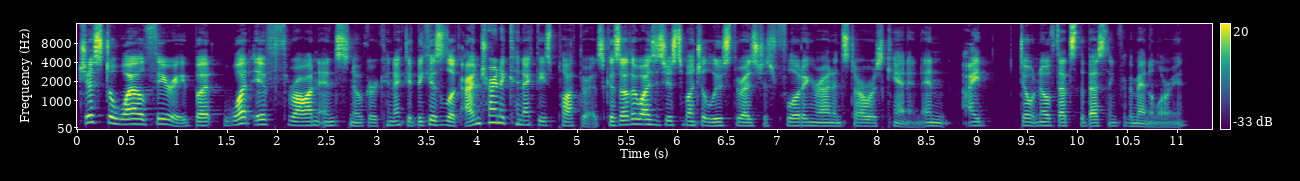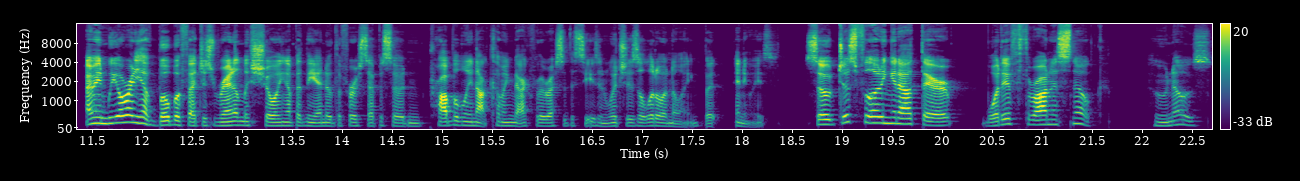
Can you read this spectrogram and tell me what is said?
just a wild theory, but what if Thrawn and Snoke are connected? Because look, I'm trying to connect these plot threads, because otherwise it's just a bunch of loose threads just floating around in Star Wars canon, and I don't know if that's the best thing for The Mandalorian. I mean, we already have Boba Fett just randomly showing up at the end of the first episode and probably not coming back for the rest of the season, which is a little annoying, but anyways. So, just floating it out there, what if Thrawn is Snoke? Who knows?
